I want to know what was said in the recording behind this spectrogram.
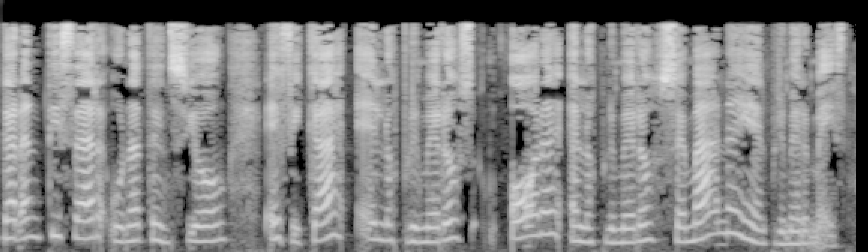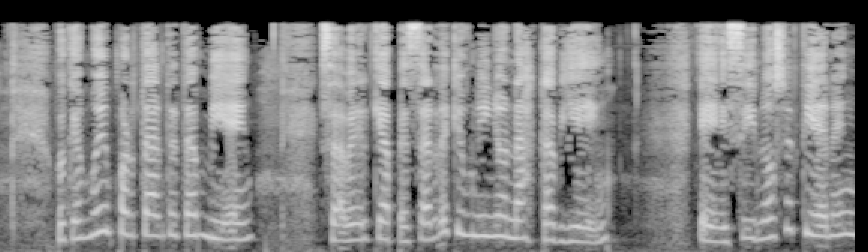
garantizar una atención eficaz en los primeros horas, en los primeros semanas y en el primer mes. Porque es muy importante también saber que a pesar de que un niño nazca bien, eh, si no se tienen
